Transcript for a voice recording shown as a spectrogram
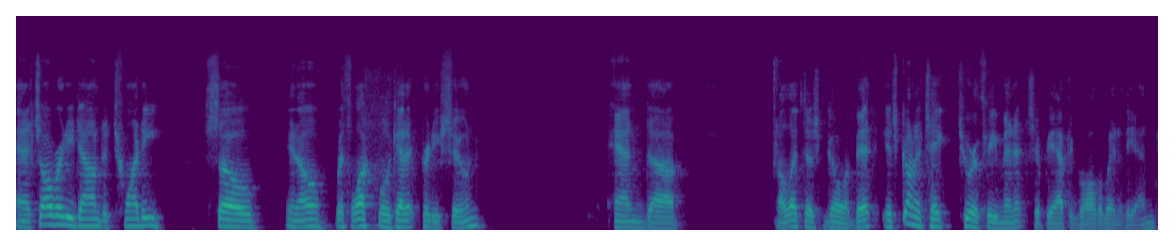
And it's already down to 20. So, you know, with luck, we'll get it pretty soon. And uh, I'll let this go a bit. It's going to take two or three minutes if we have to go all the way to the end.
